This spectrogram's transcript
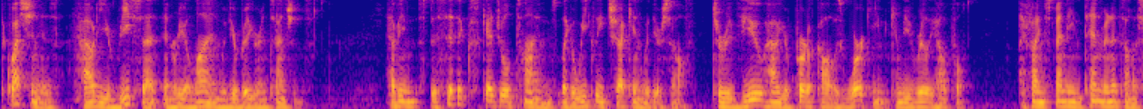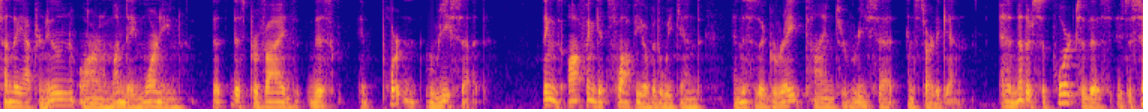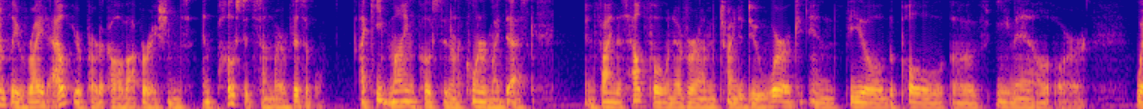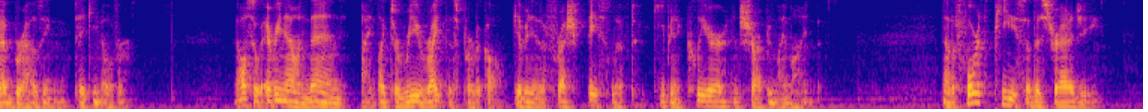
The question is how do you reset and realign with your bigger intentions? Having specific scheduled times, like a weekly check in with yourself, to review how your protocol is working can be really helpful. I find spending 10 minutes on a Sunday afternoon or on a Monday morning that this provides this important reset. Things often get sloppy over the weekend, and this is a great time to reset and start again. And another support to this is to simply write out your protocol of operations and post it somewhere visible. I keep mine posted on a corner of my desk and find this helpful whenever I'm trying to do work and feel the pull of email or web browsing taking over. Also, every now and then, I like to rewrite this protocol, giving it a fresh facelift, keeping it clear and sharp in my mind. Now, the fourth piece of this strategy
